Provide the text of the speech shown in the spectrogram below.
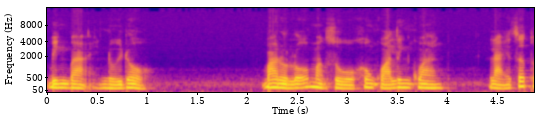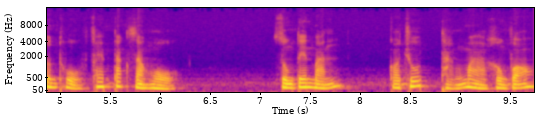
Binh bại, núi đổ. Ba đồ lỗ mặc dù không quá linh quang, Lại rất tuân thủ phép tắc giang hồ. Dùng tên bắn, Có chút thắng mà không võ.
